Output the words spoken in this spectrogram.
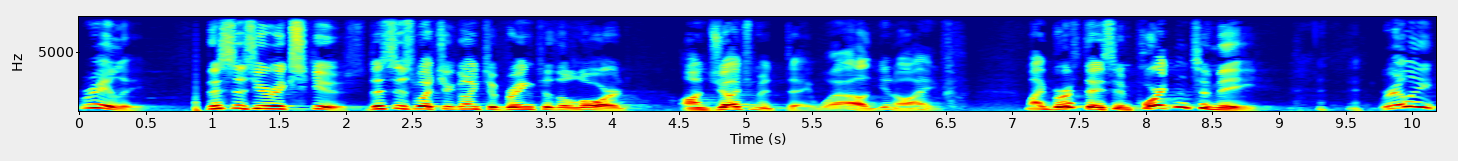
Really? This is your excuse. This is what you're going to bring to the Lord on Judgment Day. Well, you know, I, my birthday's important to me. really?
